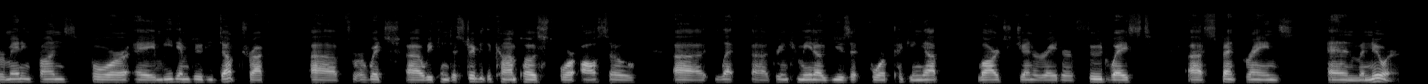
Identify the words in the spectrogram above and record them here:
remaining funds for a medium duty dump truck uh, for which uh, we can distribute the compost or also uh, let uh, Green Camino use it for picking up large generator food waste, uh, spent grains, and manure.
